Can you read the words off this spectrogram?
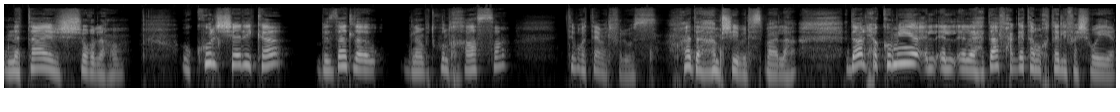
نتائج شغلهم. وكل شركة بالذات لو لما بتكون خاصة تبغى تعمل فلوس. هذا أهم شيء بالنسبة لها. الدولة الحكومية ال- ال- الأهداف حقتها مختلفة شوية.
